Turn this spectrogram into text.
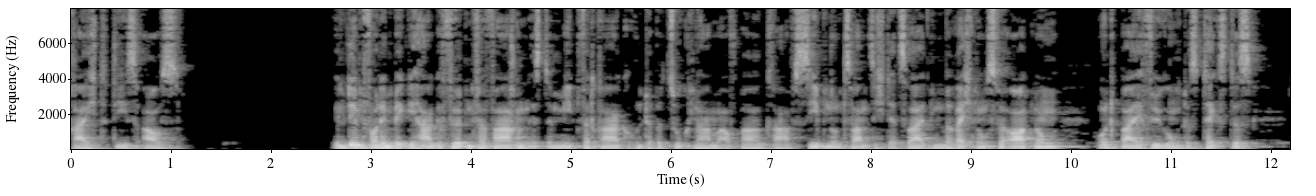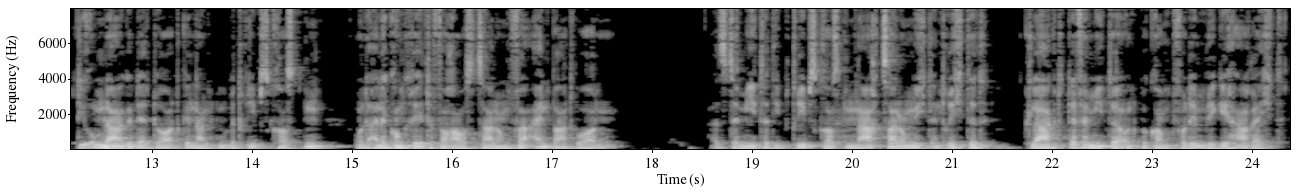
reicht dies aus. In dem vor dem BGH geführten Verfahren ist im Mietvertrag unter Bezugnahme auf § 27 der zweiten Berechnungsverordnung und Beifügung des Textes die Umlage der dort genannten Betriebskosten und eine konkrete Vorauszahlung vereinbart worden. Als der Mieter die Betriebskostennachzahlung nicht entrichtet, klagt der Vermieter und bekommt vor dem BGH Recht,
